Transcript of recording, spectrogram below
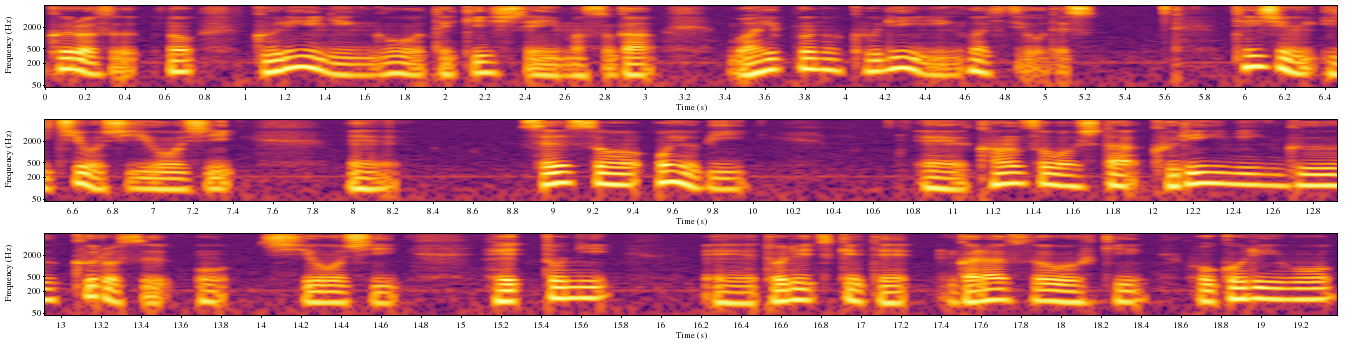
クロスのクリーニングを適していますが、ワイプのクリーニングが必要です。手順1を使用し、えー、清掃及び、えー、乾燥したクリーニングクロスを使用し、ヘッドに、えー、取り付けてガラスを拭き、ホコリを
